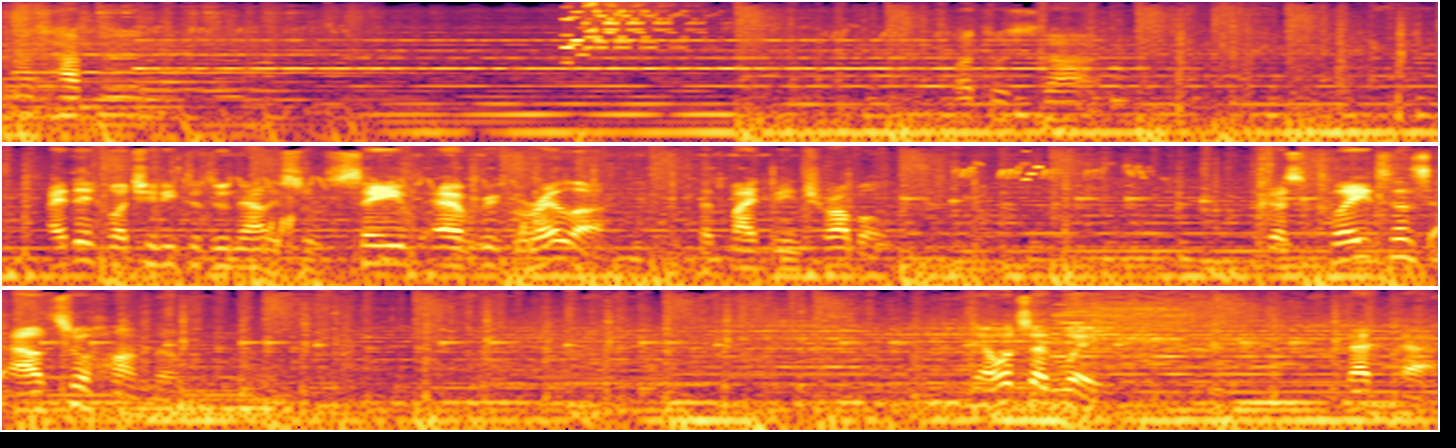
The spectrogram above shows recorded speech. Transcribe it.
What happened? What was that? I think what you need to do now is to save every gorilla that might be in trouble. Because Clayton's out to hunt them. Yeah, what's that way? That path.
